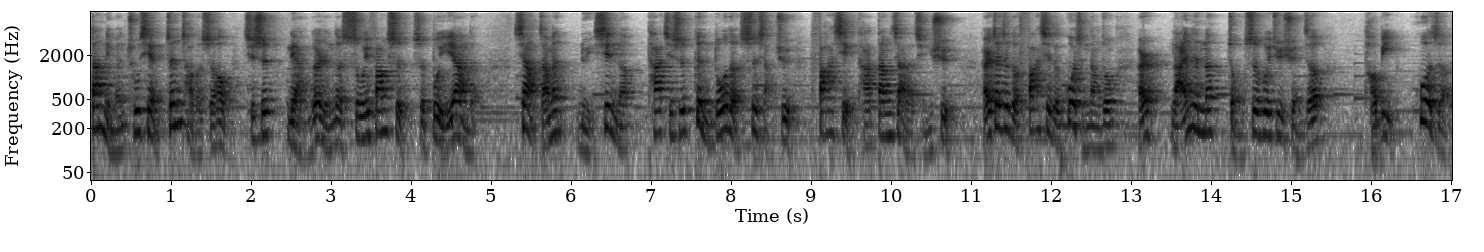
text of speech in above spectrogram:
当你们出现争吵的时候，其实两个人的思维方式是不一样的。像咱们女性呢，她其实更多的是想去发泄她当下的情绪。而在这个发泄的过程当中，而男人呢总是会去选择逃避，或者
